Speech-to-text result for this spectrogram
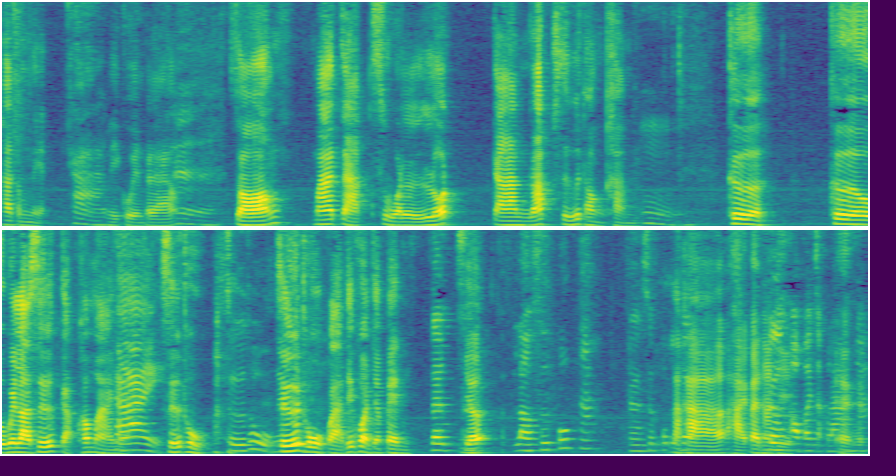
ค่ากำเนิดค่ะอันนี้คุยกันไปแล้วอ่า2มาจากส่วนลดการรับซื้อทองคำอืมคือคือเวลาซื้อกลับเข้ามาเนี่ยใช่ซื้อถูก ซื้อถูกไงซื้อถูกกว่าที่ควรจะเป็นเดินซื้เยอะเราซื้อปุ๊บนะเดินซื้อปุ๊บราคาหายไปทันเดินทีออกไปจากร้านนะ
